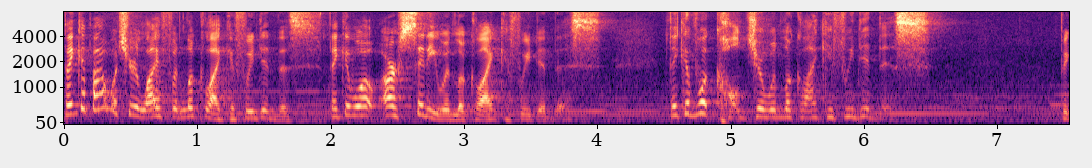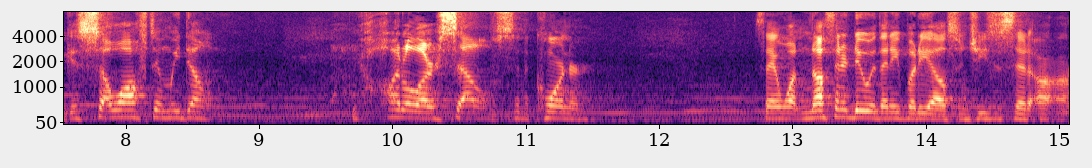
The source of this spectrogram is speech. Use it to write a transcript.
Think about what your life would look like if we did this. Think of what our city would look like if we did this. Think of what culture would look like if we did this. Because so often we don't. We huddle ourselves in a corner Say, I want nothing to do with anybody else. And Jesus said, uh uh-uh. uh.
